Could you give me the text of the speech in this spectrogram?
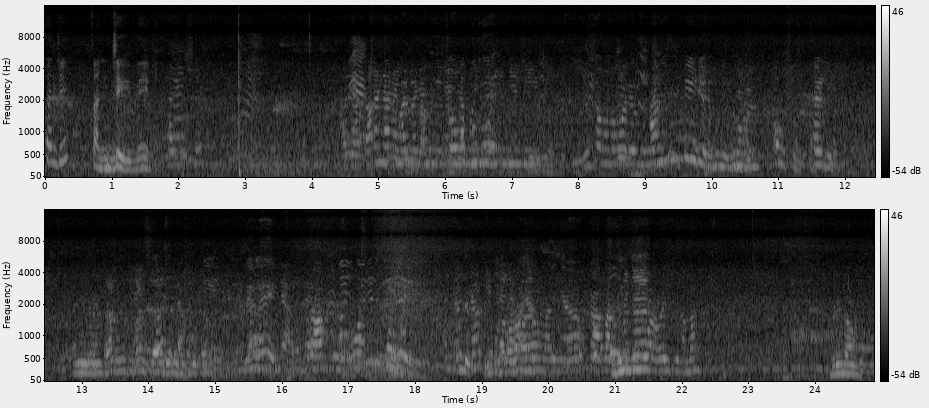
സഞ്ജയ് സഞ്ജയ് മറ്റേ ഇവിടെ ഉണ്ടാവും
